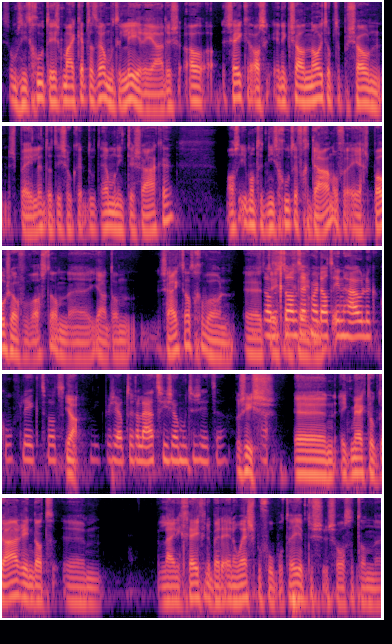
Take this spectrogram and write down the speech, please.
soms niet goed is. Maar ik heb dat wel moeten leren, ja. Dus al, zeker als ik. En ik zou nooit op de persoon spelen. Dat is ook, doet helemaal niet ter zake. Maar als iemand het niet goed heeft gedaan of er ergens boos over was, dan, eh, ja, dan zei ik dat gewoon. eh, Dus dat is dan zeg maar dat inhoudelijke conflict... wat Ja. niet per se op de relatie zou moeten zitten. Precies. En ik merkte ook daarin dat ehm leidinggevende bij de NOS bijvoorbeeld, hè, je hebt dus zoals het dan eh,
